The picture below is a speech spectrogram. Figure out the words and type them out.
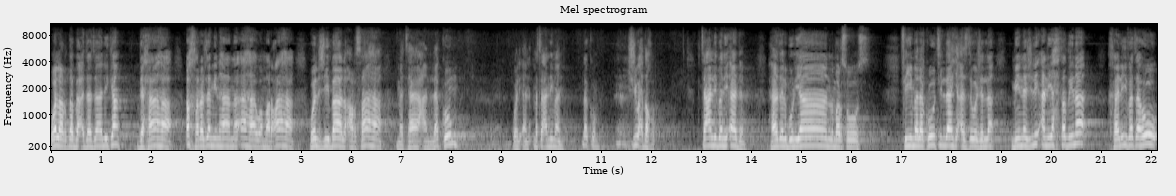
والأرض بعد ذلك دحاها أخرج منها ماءها ومرعاها والجبال أرصاها متاعا لكم ولأن متاعا لمن؟ لكم. شيء واحد آخر. متاعا لبني آدم. هذا البنيان المرصوص في ملكوت الله عز وجل من أجل أن يحتضن خليفته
